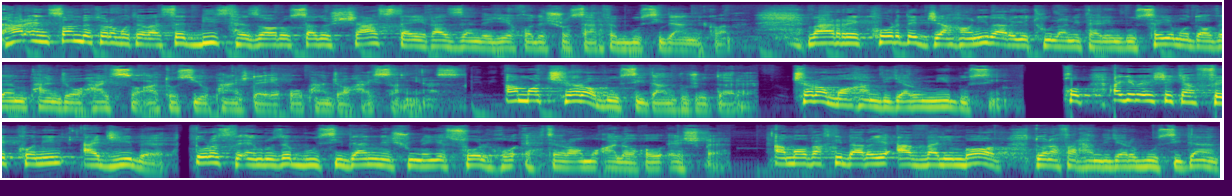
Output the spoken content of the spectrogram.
هر انسان به طور متوسط 20160 دقیقه از زندگی خودش رو صرف بوسیدن می‌کنه. و رکورد جهانی برای طولانی ترین بوسه مداوم 58 ساعت و 35 دقیقه و 58 ثانیه است. اما چرا بوسیدن وجود داره؟ چرا ما همدیگر رو میبوسیم؟ خب اگه بهش یکم فکر کنین عجیبه. درسته امروزه بوسیدن نشونه صلح و احترام و علاقه و عشقه. اما وقتی برای اولین بار دو نفر همدیگر رو بوسیدن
